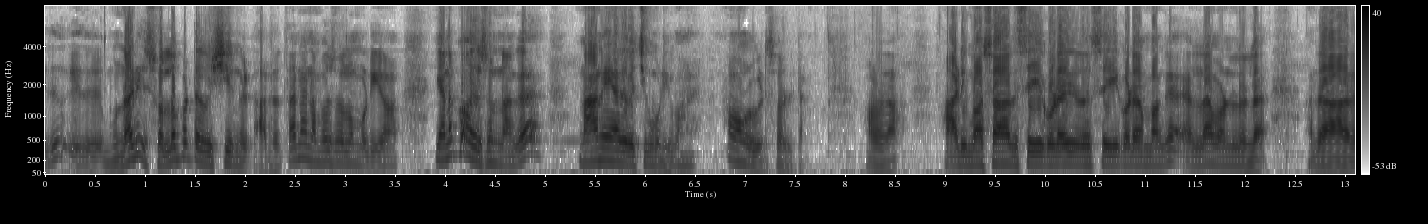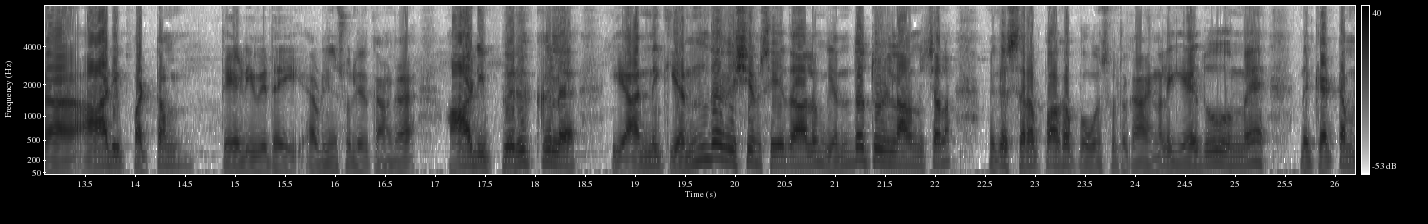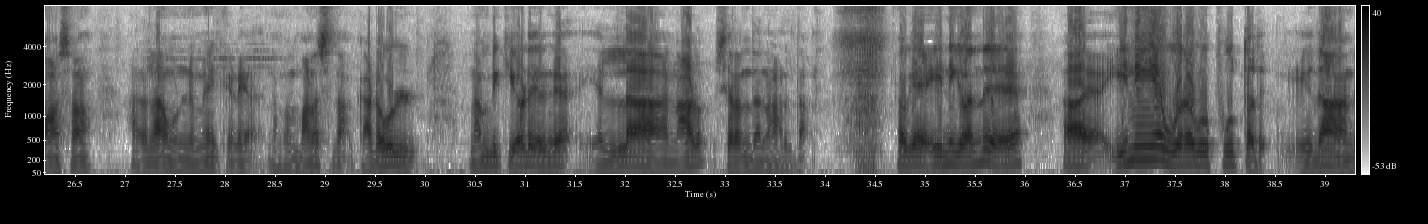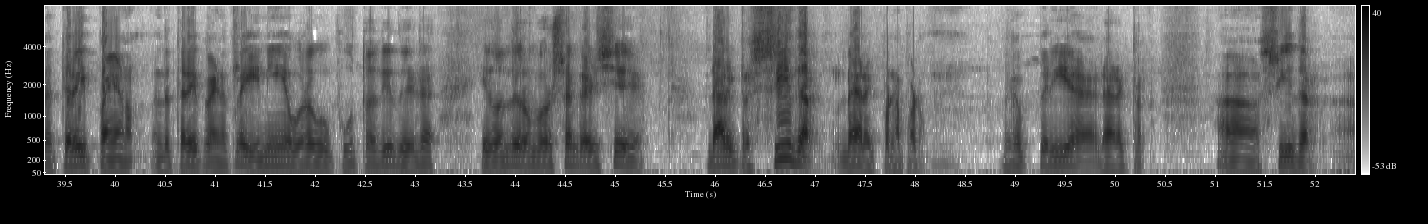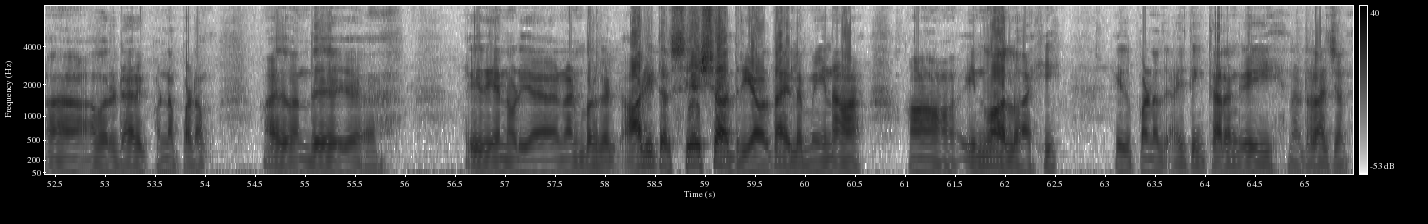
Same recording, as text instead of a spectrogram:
இது இது முன்னாடி சொல்லப்பட்ட விஷயங்கள். அதைத்தானே நம்ம சொல்ல முடியும். எனக்கும் அதை சொன்னாங்க. நானே அதை வச்சுக்க முடியுமா? நான் உங்கள்கிட்ட சொல்லிட்டேன். அவ்வளோதான் ஆடி மாதம் அதை செய்யக்கூடாது இதை செய்யக்கூடாதும்பாங்க. எல்லாம் ஒன்றும் இல்லை. அந்த ஆடி பட்டம் தேடி விதை அப்படின்னு சொல்லியிருக்காங்க. ஆடி பெருக்கில் அன்னைக்கு எந்த விஷயம் செய்தாலும் எந்த தொழில் ஆரம்பித்தாலும் மிக சிறப்பாக போகும் சொல்லியிருக்காங்க அதனால் எதுவுமே இந்த கெட்ட மாதம் அதெல்லாம் ஒன்றுமே கிடையாது. நம்ம மனசு தான். கடவுள் நம்பிக்கையோடு இருங்க. எல்லா நாளும் சிறந்த நாள் தான். ஓகே இன்றைக்கி வந்து இனிய உறவு பூத்தது. இதுதான் அந்த திரைப்பயணம். இந்த திரைப்பயணத்தில் இனிய உறவு பூத்தது. இது இது வந்து ரொம்ப வருஷம் கழித்து டைரக்டர் ஸ்ரீதர் டைரக்ட் பண்ண படம். மிகப்பெரிய டைரக்டர் ஸ்ரீதர் அவர் டைரக்ட் பண்ண படம். அது வந்து இது என்னுடைய நண்பர்கள் ஆடிட்டர் சேஷாத்ரி அவர் தான் இதில் மெயினாக இன்வால்வ் ஆகி இது பண்ணது. ஐ திங்க் தரங்கை நடராஜன்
